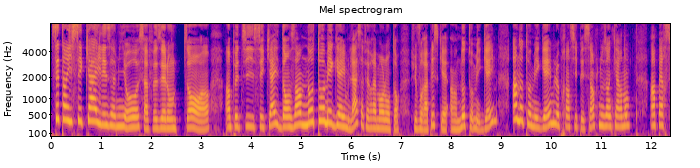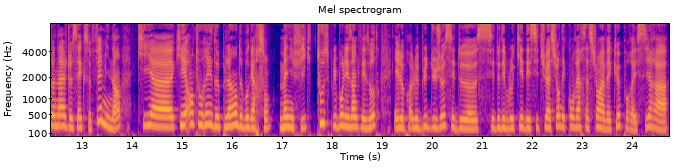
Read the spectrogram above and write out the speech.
C'est un isekai, les amis. Oh, ça faisait longtemps. Hein. Un petit isekai dans un otome game. Là, ça fait vraiment longtemps. Je vais vous rappeler ce qu'est un otome game. Un otome game, le principe est simple. Nous incarnons un personnage de sexe féminin qui, euh, qui est entouré de plein de beaux garçons, magnifiques, tous plus beaux les uns que les autres. Et le, but du jeu, c'est de, de débloquer des situations, des conversations avec eux pour réussir à,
